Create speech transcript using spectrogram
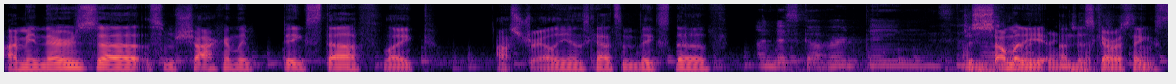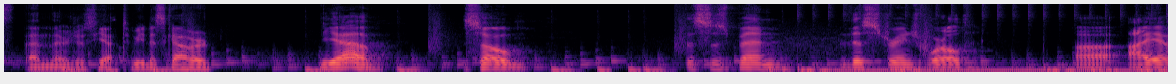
I mean, there's uh, some shockingly big stuff. Like Australians got some big stuff. Undiscovered things. Just so many things got big undiscovered stuff. things, and they're just yet to be discovered. Yeah. So this has been this strange world. Uh, I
